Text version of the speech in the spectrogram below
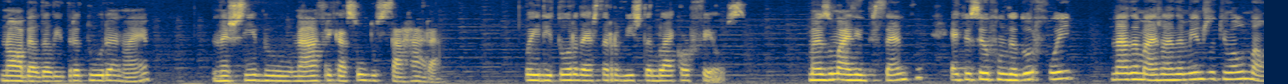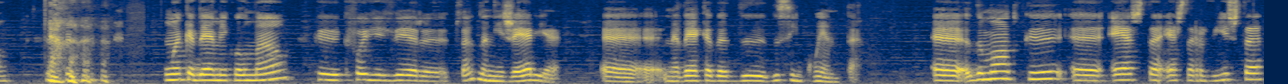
Nobel da Literatura, não é? Nascido na África sul do Sahara. Foi editor desta revista Black Orpheus. Mas o mais interessante é que o seu fundador foi nada mais, nada menos do que um alemão. um académico alemão que, que, foi viver, portanto, na Nigéria uh, na década de, de 50. Eh, de modo que uh, esta, esta revista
